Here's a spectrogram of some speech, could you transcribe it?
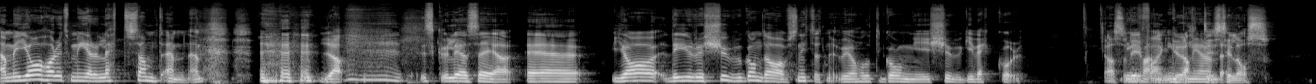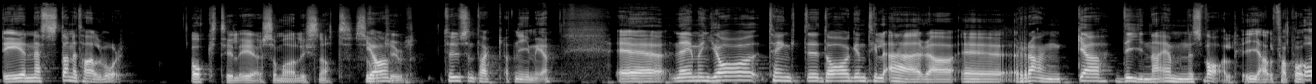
Ja, men jag har ett mer lättsamt ämne, Ja, skulle jag säga. Eh, ja, det är ju det tjugonde avsnittet nu. Vi har hållit igång i 20 veckor. alltså Det det är är fan fan grattis till oss. Det är nästan ett halvår. Och till er som har lyssnat. Så Ja. kul. Tusen tack att ni är med. Eh, nej, men jag tänkte dagen till ära eh, ranka dina ämnesval i Alfa-podden.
